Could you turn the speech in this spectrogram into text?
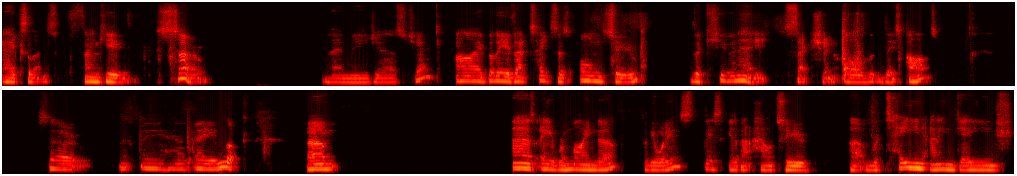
Excellent, thank you. So let me just check. I believe that takes us on to the Q&A section of this part. So let me have a look. Um, as a reminder for the audience, this is about how to uh, retain and engage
